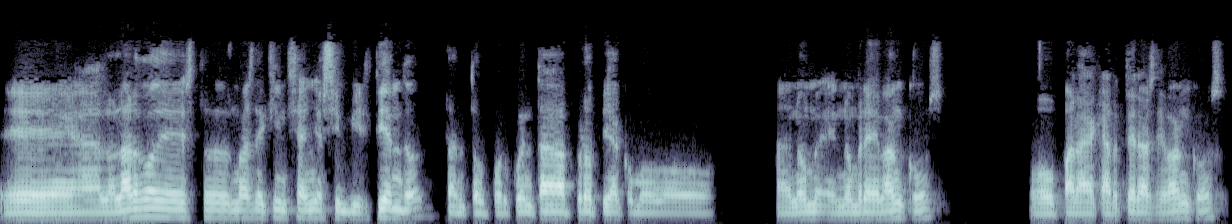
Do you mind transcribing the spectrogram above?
Eh, a lo largo de estos más de 15 años invirtiendo, tanto por cuenta propia como en nombre de bancos o para carteras de bancos,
